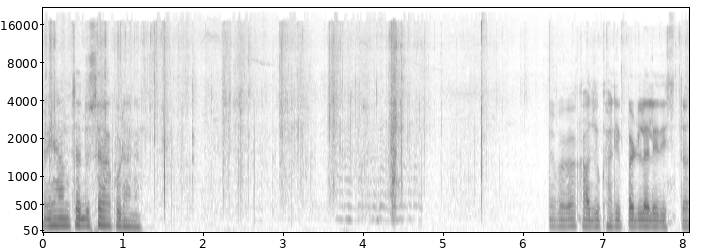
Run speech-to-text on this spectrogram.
अरे आमचा दुसरा कुडा ना. हे बघा काजू खाली पडलेले दिसतात.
